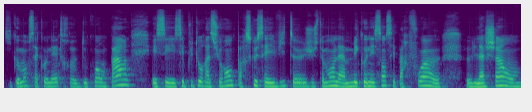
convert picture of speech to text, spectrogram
qui commencent à connaître de quoi on parle. Et c'est plutôt rassurant parce que ça évite euh, justement la méconnaissance et parfois euh, l'achat en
